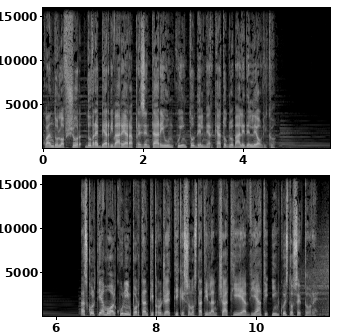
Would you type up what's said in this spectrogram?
quando l'offshore dovrebbe arrivare a rappresentare un quinto del mercato globale dell'eolico. Ascoltiamo alcuni importanti progetti che sono stati lanciati e avviati in questo settore.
